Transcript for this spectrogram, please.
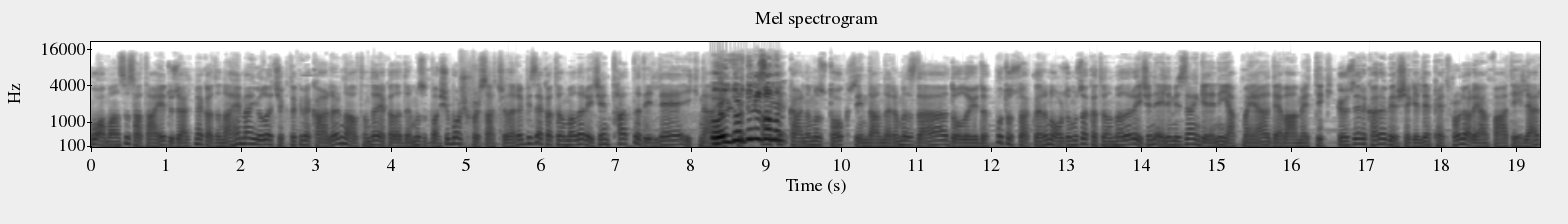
Bu amansız hatayı düzeltmek adına hemen yola çıktık ve karların altında yakaladığımız başıboş fırsatçıları bize katılmaları için tatlı dille ikna ettik. Öldürdünüz Artık karnımız tok, zindanlarımız da doluydu. Bu tutsakların ordumuza katılmaları için elimizden geleni yapmaya devam ettik. Gözleri kara bir şekilde petrol arayan fatihler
